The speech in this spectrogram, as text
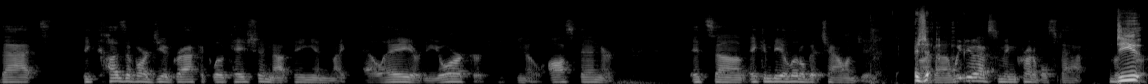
that because of our geographic location, not being in like LA or New York or you know Austin or it's um it can be a little bit challenging. But, uh, we do have some incredible staff. Do you sure.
